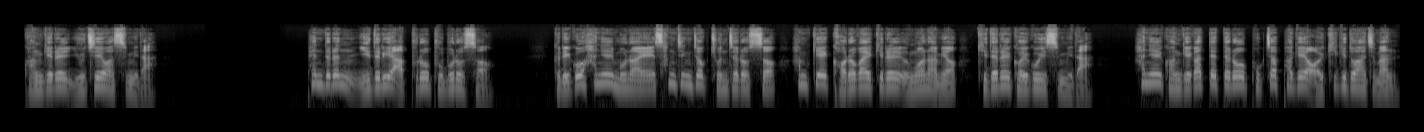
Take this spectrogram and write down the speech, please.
관계를 유지해왔습니다. 팬들은 이들이 앞으로 부부로서 그리고 한일 문화의 상징적 존재로서 함께 걸어갈 길을 응원하며 기대를 걸고 있습니다. 한일 관계가 때때로 복잡하게 얽히기도 하지만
